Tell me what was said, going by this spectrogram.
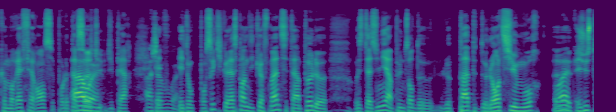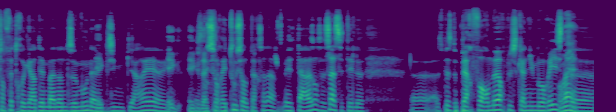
comme référence pour le Ah personnage ouais. du, du père. Ah, j'avoue. ouais. Et donc pour ceux qui connaissent pas Andy Kaufman, c'était un peu le, aux États-Unis un peu une sorte de le pape de l'anti-humour. Ouais, Euh, et puis juste en fait regarder Man on the Moon avec Jim Carrey, euh, ex- et vous saurez tout sur le personnage. Mais t'as raison, c'est ça, c'était le euh, espèce de performeur plus qu'un humoriste Ouais. euh,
